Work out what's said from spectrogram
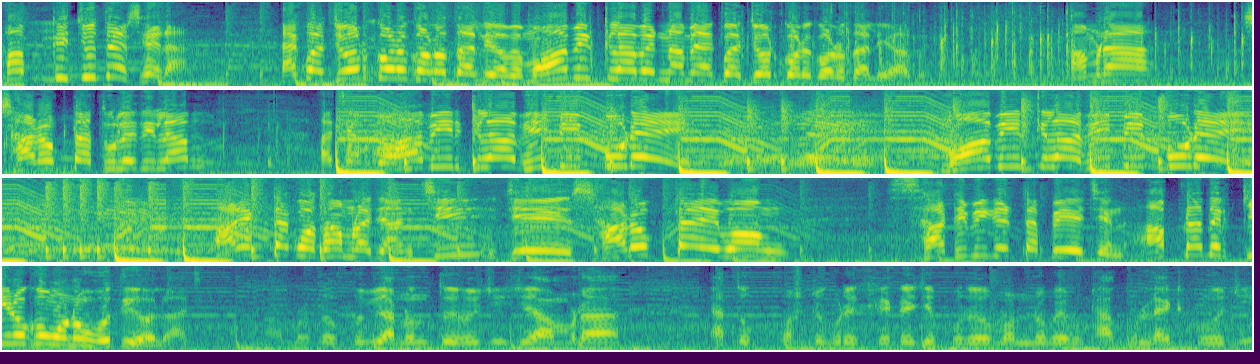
সব কিছুতে সেরা। একবার জোর করে করতালি হবে, মহাবীর ক্লাবের নামে একবার জোর করে করতালি হবে। আমরা স্মারকটা তুলে দিলাম। আচ্ছা মহাবীর ক্লাব হিপিপুরে মহাবীর ক্লাব হিপিপুরে আরেকটা কথা আমরা জানছি যে স্মারকটা এবং সার্টিফিকেটটা পেয়েছেন, আপনাদের কীরকম অনুভূতি হলো আজ? আমরা তো খুবই আনন্দ হয়েছি যে আমরা এত কষ্ট করে খেটে যে পুজো মণ্ডপ এবং ঠাকুর লাইট করেছি,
